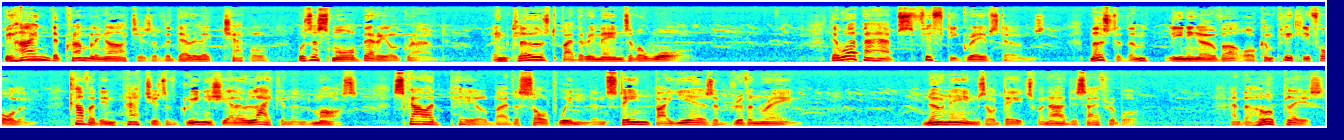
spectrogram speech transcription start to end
Behind the crumbling arches of the derelict chapel was a small burial ground, enclosed by the remains of a wall. There were perhaps fifty gravestones, most of them leaning over or completely fallen, covered in patches of greenish-yellow lichen and moss, scoured pale by the salt wind and stained by years of driven rain. No names or dates were now decipherable, and the whole place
